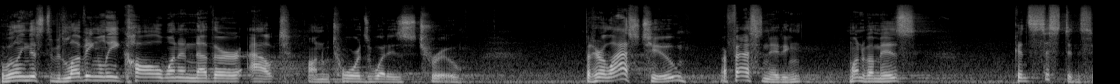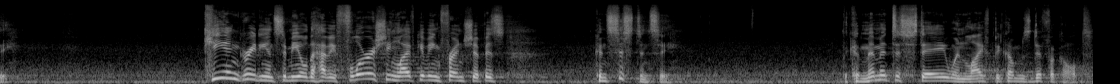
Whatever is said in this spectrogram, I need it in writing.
willingness to lovingly call one another out on, towards what is true. But her last two are fascinating. One of them is consistency. Key ingredients to be able to have a flourishing, life giving friendship is consistency. The commitment to stay when life becomes difficult.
